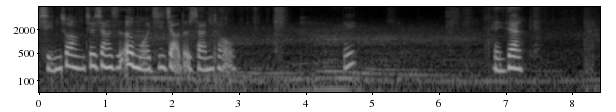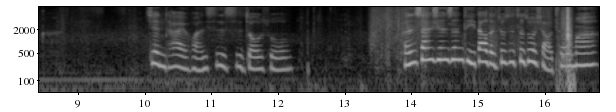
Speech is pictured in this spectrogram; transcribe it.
形状就像是恶魔犄角的山头。哎，等一下。健太环视四周，说：“横山先生提到的就是这座小丘吗？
